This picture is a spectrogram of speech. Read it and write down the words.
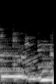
Guacamole.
